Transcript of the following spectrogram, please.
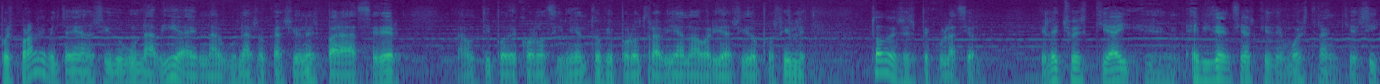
pues probablemente hayan sido una vía en algunas ocasiones para acceder a un tipo de conocimiento que por otra vía no habría sido posible. Todo es especulación. El hecho es que hay eh, evidencias que demuestran que sí,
